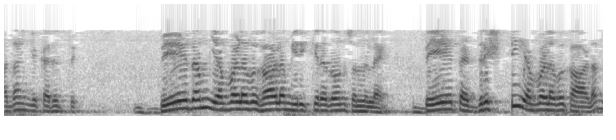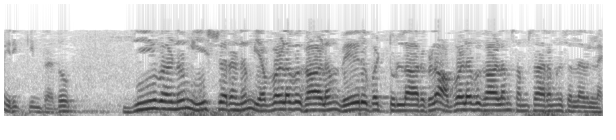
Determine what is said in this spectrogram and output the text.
அதான் இங்க கருத்து. பேதம் எவ்வளவு காலம் இருக்கிறதோன்னு சொல்லல. பேத திருஷ்டி எவ்வளவு காலம் இருக்கின்றதோ. ஜீவனும் ஈஸ்வரனும் எவ்வளவு காலம் வேறுபட்டுள்ளார்களோ அவ்வளவு காலம் சம்சாரம்னு சொல்லவில்லை.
